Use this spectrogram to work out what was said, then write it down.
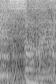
kiss on.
